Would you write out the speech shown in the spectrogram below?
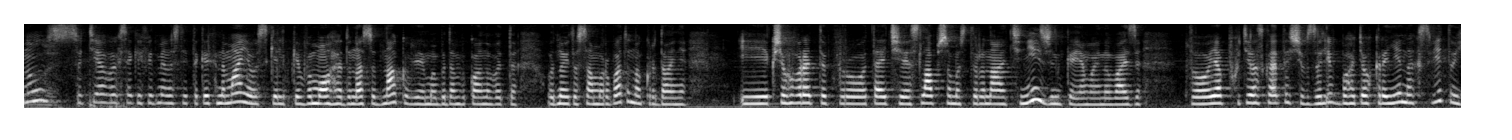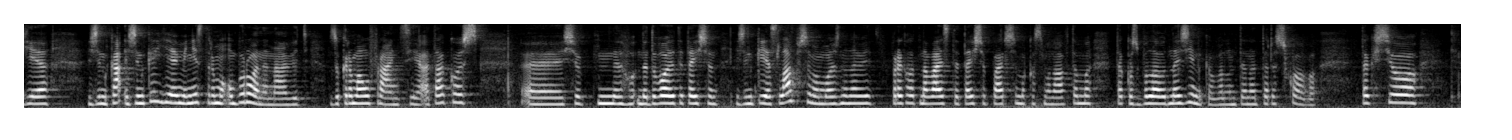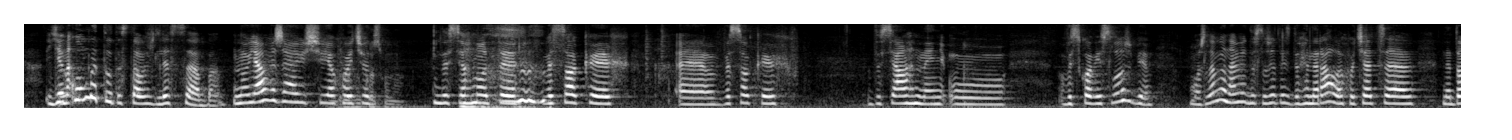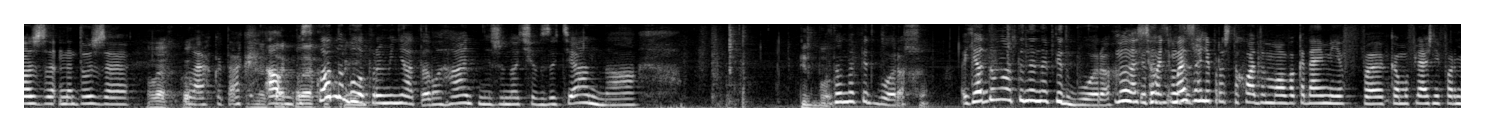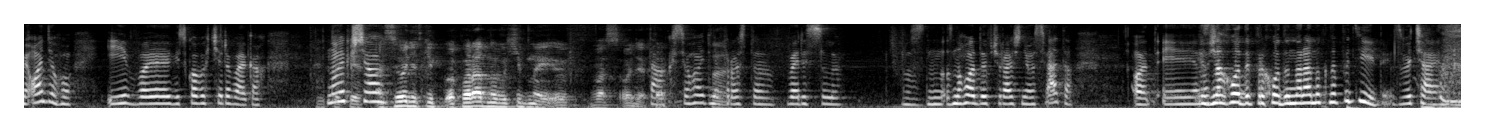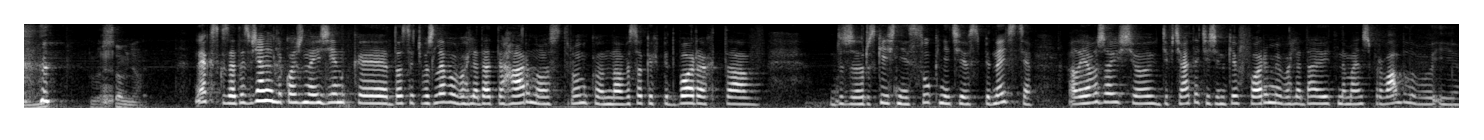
Ну, суттєвих всяких відмінностей таких немає, оскільки вимоги до нас однакові, ми будемо виконувати одну і ту саму роботу на кордоні. І якщо говорити про те, чи слабша ми сторона чи ні, жінки, я маю на увазі, то я б хотіла сказати, що взагалі в багатьох країнах світу є жінка, жінки є міністрами оборони навіть, зокрема у Франції. А також, е, щоб не, доводити те, що жінки є слабшими, можна навіть приклад навести те, що першими космонавтами також була одна жінка Валентина Терешкова. Так що Яку мету ти ставиш для себе? Ну, я вважаю, що я хочу Космонавт. досягнути високих, е, високих досягнень у військовій службі. Можливо, навіть дослужитись до генерала, хоча це не дуже, не дуже Легко. легко, так. Не А так легко складно було проміняти елегантні жіночі взуття на, підбор. на, на підборах. Що? Я думала, ти не на підборах. Ну, на сьогодні ми взагалі просто ходимо в академії в камуфляжній формі одягу і в військових черевиках. Ну, Таке. якщо А сьогодні такий парадно-вихідний у вас одяг. Так, сьогодні Так. просто вирішили з нагоди вчорашнього свята. От, і, ну, З нагоди приходу на ранок на поділі. звичайно. Без сумніву. Ну, як сказати, звичайно, для кожної жінки досить важливо виглядати гарно, струнко на високих підборах та в дуже розкішній сукні чи в спідничці. Але я вважаю, що дівчата чи жінки в формі виглядають не менш привабливо і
